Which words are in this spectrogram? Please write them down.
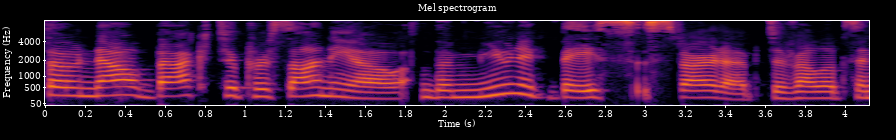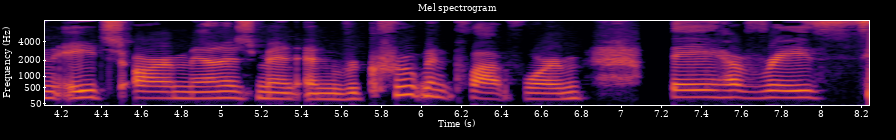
So now back to Personio. The Munich based startup develops an HR management and recruitment platform. They have raised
